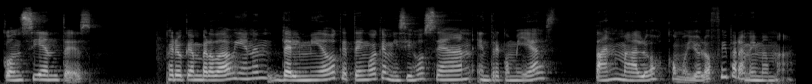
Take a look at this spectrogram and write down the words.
conscientes, pero que en verdad vienen del miedo que tengo a que mis hijos sean, entre comillas, tan malos como yo lo fui para mi mamá.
